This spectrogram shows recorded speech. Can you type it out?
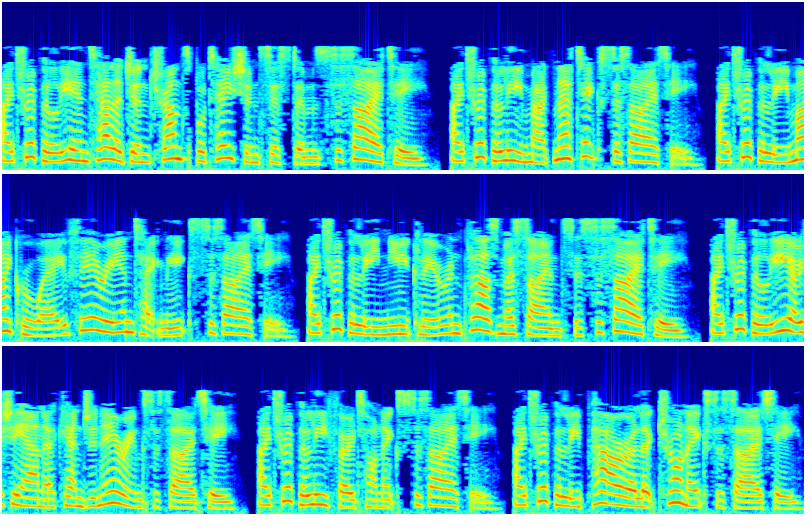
IEEE Intelligent Transportation Systems Society, IEEE Magnetics Society, IEEE Microwave Theory and Techniques Society, IEEE Nuclear and Plasma Sciences Society, IEEE Oceanic Engineering Society, IEEE Photonics Society, IEEE Power Electronics Society,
